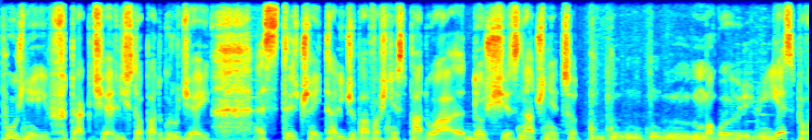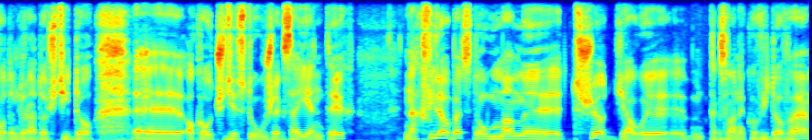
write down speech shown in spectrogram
Później w trakcie listopad, grudzień, styczeń ta liczba właśnie spadła dość znacznie, co mogło, jest powodem do radości, do około 30 łóżek zajętych przyjętych. Na chwilę obecną mamy trzy oddziały tak zwane covidowe,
